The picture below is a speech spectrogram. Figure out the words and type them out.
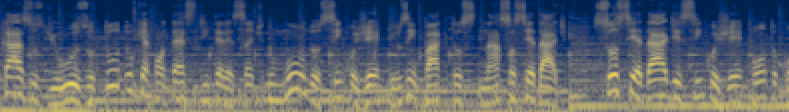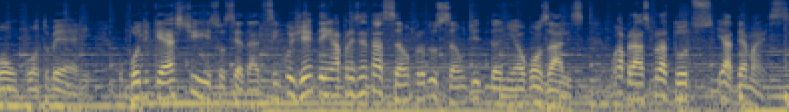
casos de uso, tudo o que acontece de interessante no mundo 5G e os impactos na sociedade. Sociedade5G.com.br O podcast e Sociedade 5G tem a apresentação e produção de Daniel Gonzalez. Um abraço para todos e até mais.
